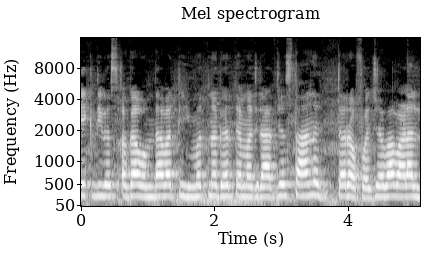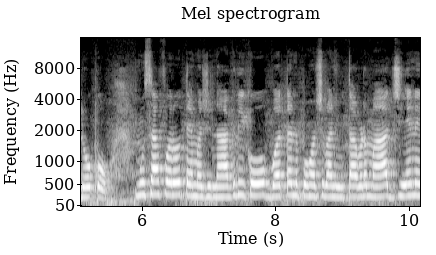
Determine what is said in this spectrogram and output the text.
એક દિવસ અગાઉ અમદાવાદથી હિંમતનગર તેમજ રાજસ્થાન તરફ જવાવાળા લોકો, મુસાફરો તેમજ નાગરિકો વતન પહોંચવાની ઉતાવળમાં જેને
